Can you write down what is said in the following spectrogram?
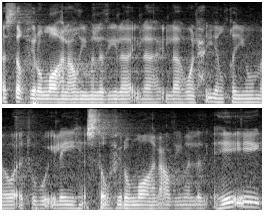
أستغفر الله العظيم الذي لا إله إلا هو الحي القيوم وأتوب إليه. أستغفر الله العظيم الذي هيك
